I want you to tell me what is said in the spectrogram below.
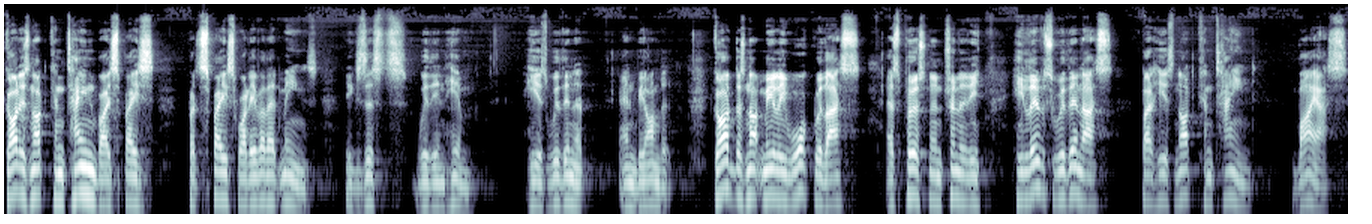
God is not contained by space, but space, whatever that means, exists within Him. He is within it and beyond it. God does not merely walk with us as person and Trinity, He lives within us, but He is not contained by us.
